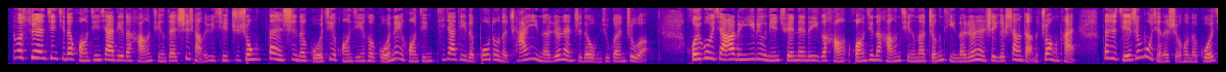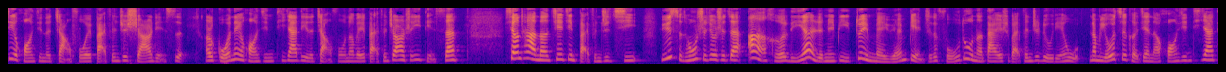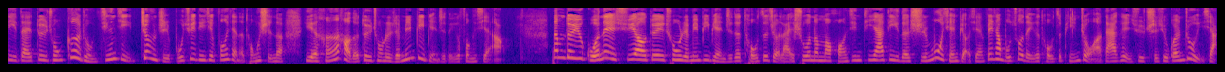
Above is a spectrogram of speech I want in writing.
那么，虽然近期的黄金下跌的行情在市场的预期之中，但是呢，国际黄金和国内黄金 T 加 D 的波动的差异呢，仍然值得我们去关注啊。回顾一下二零一六年全年的一个行黄金的行情呢，整体呢仍然是一个上涨的状态，但是截至目前的时候呢，国际黄金的涨幅为百分之十二点四，而国内黄金 T 加 D 的涨幅呢为百分之二十一点三。相差呢接近百分之七，与此同时，就是在岸和离岸人民币对美元贬值的幅度呢，大约是百分之六点五。那么由此可见呢，黄金 T 加 D 在对冲各种经济政治不确定性风险的同时呢，也很好的对冲了人民币贬值的一个风险啊。那么对于国内需要对冲人民币贬值的投资者来说，那么黄金 T 加 D 的是目前表现非常不错的一个投资品种啊，大家可以去持续关注一下。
